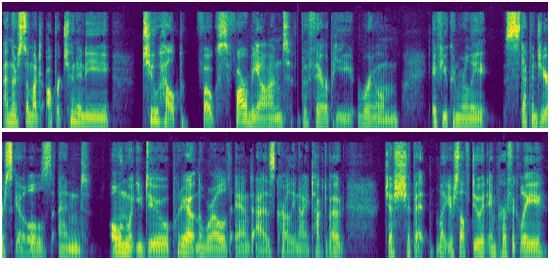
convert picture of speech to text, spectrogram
And there's so much opportunity to help folks far beyond the therapy room if you can really step into your skills and own what you do, put it out in the world. And as Carly and I talked about, just ship it. Let yourself do it imperfectly.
